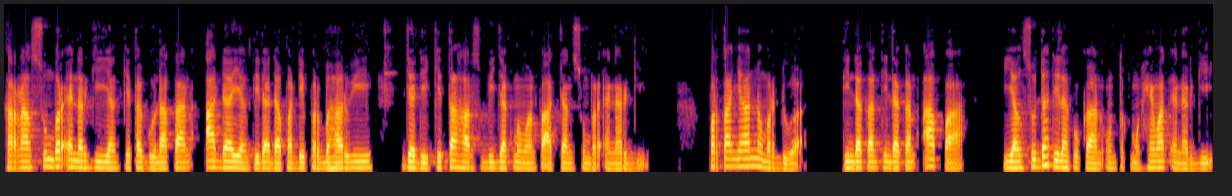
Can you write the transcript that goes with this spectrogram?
Karena sumber energi yang kita gunakan ada yang tidak dapat diperbaharui, jadi kita harus bijak memanfaatkan sumber energi. Pertanyaan nomor dua, tindakan-tindakan apa yang sudah dilakukan untuk menghemat energi?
